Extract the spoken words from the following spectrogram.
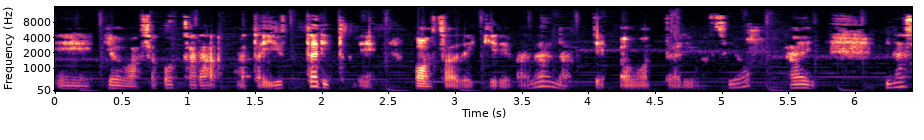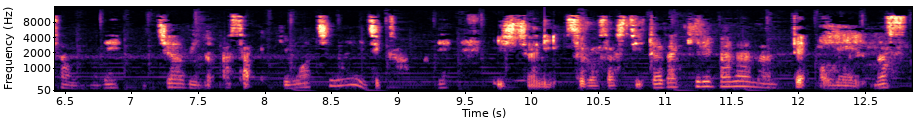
えー、今日はそこからまたゆったりとね、放送できればな、なんて思っておりますよ。はい。皆さんもね、日曜日の朝、気持ちのいい時間をね、一緒に過ごさせていただければな、なんて思います。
